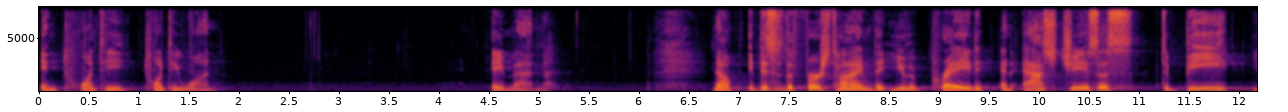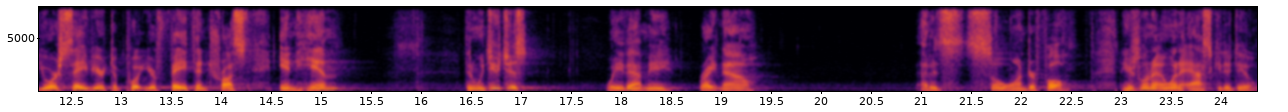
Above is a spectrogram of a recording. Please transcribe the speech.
in 2021. Amen. Now, if this is the first time that you have prayed and asked Jesus to be your Savior, to put your faith and trust in Him, then would you just wave at me right now? That is so wonderful. Here's what I want to ask you to do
